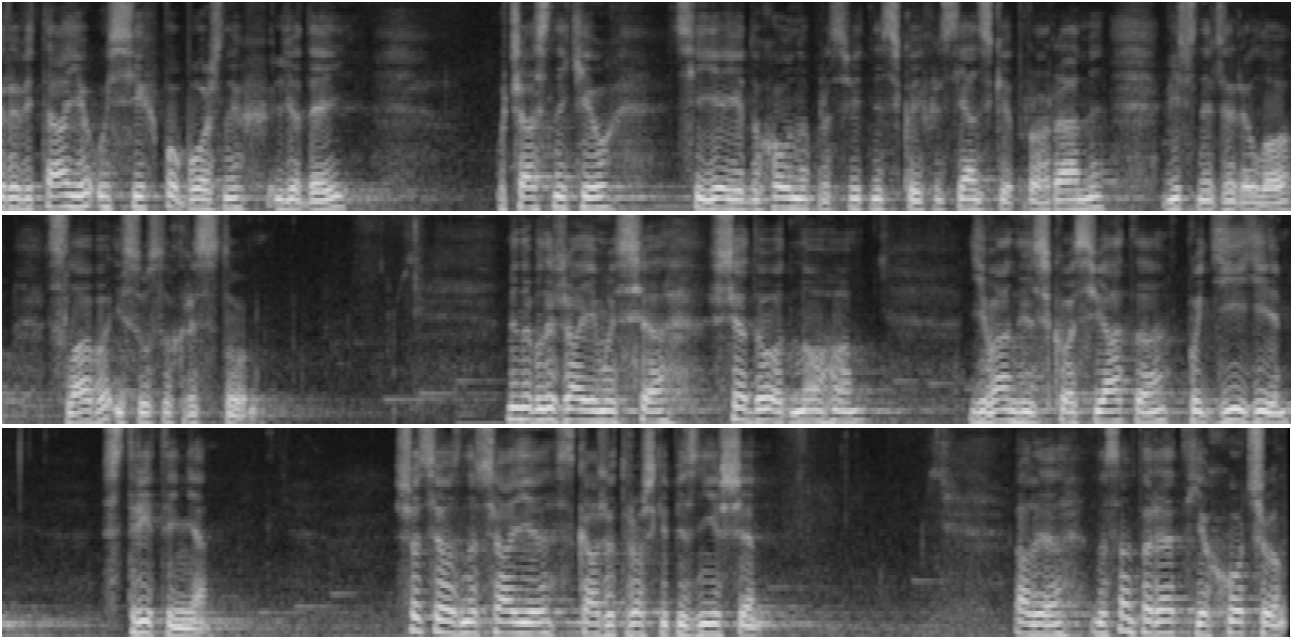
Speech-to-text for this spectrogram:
Щиро вітаю усіх побожних людей, учасників цієї духовно-просвітницької християнської програми Вічне джерело. Слава Ісусу Христу! Ми наближаємося ще до одного євангельського свята події стрітення. Що це означає, скажу трошки пізніше. Але насамперед я хочу,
